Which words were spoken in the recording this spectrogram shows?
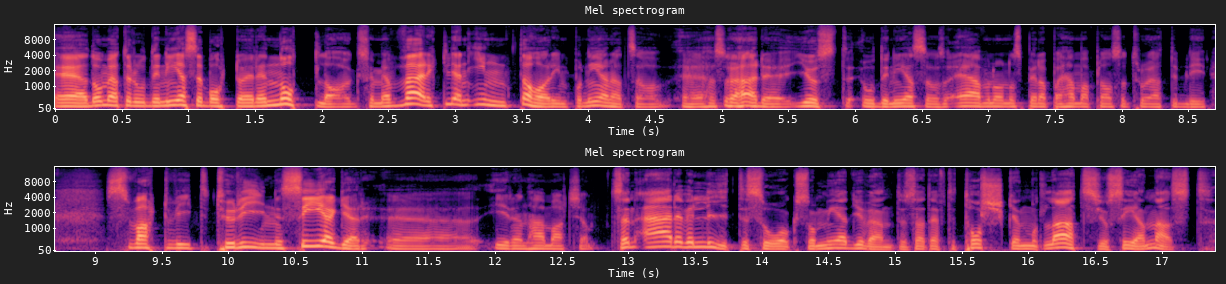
Eh, de möter Odinese borta och är det något lag som jag verkligen inte har imponerats av eh, så är det just Odinese. Och så, även om de spelar på hemmaplan så tror jag att det blir svartvit Turin-seger eh, i den här matchen. Sen är det väl lite så också med Juventus att efter torsken mot Lazio senast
